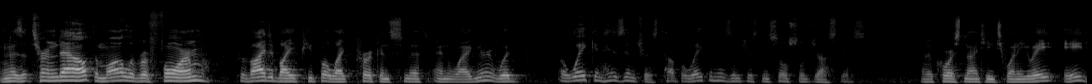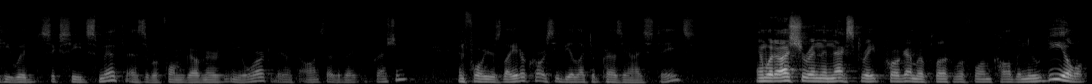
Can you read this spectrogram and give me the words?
And as it turned out, the model of reform provided by people like Perkins, Smith, and Wagner would awaken his interest, help awaken his interest in social justice. And of course, 1928, he would succeed Smith as the reform governor of New York, there at the onset of the Great Depression. And four years later, of course, he'd be elected president of the United States and would usher in the next great program of political reform called the New Deal.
